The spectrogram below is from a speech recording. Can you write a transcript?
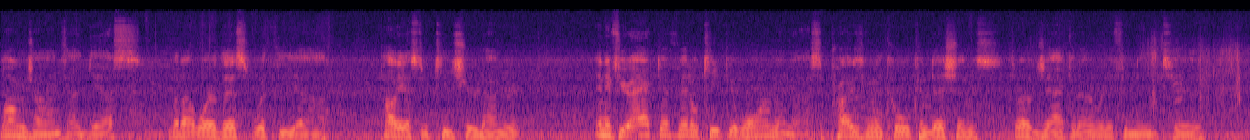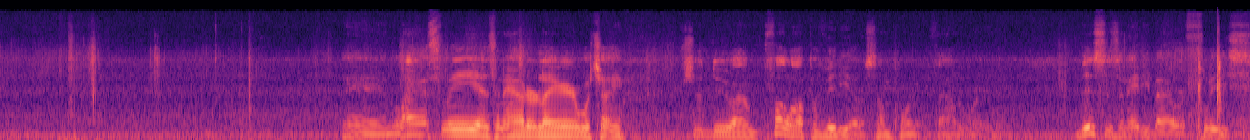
long johns, I guess. But I wear this with the uh, polyester t-shirt under it. And if you're active, it'll keep you warm in uh, surprisingly cool conditions. Throw a jacket over it if you need to. And lastly, as an outer layer, which I should do, I'll follow up a video at some point with outerwear. But this is an Eddie Bauer fleece.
